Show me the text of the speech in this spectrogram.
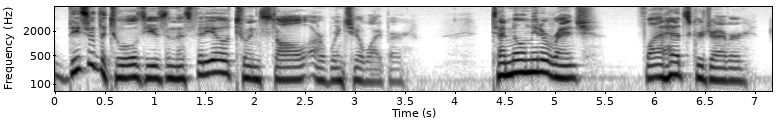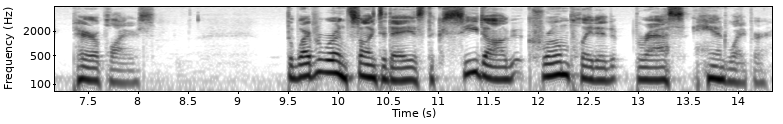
These are the tools used in this video to install our windshield wiper. 10mm wrench, flathead screwdriver, pair of pliers. The wiper we're installing today is the Sea-Dog chrome-plated brass hand wiper.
